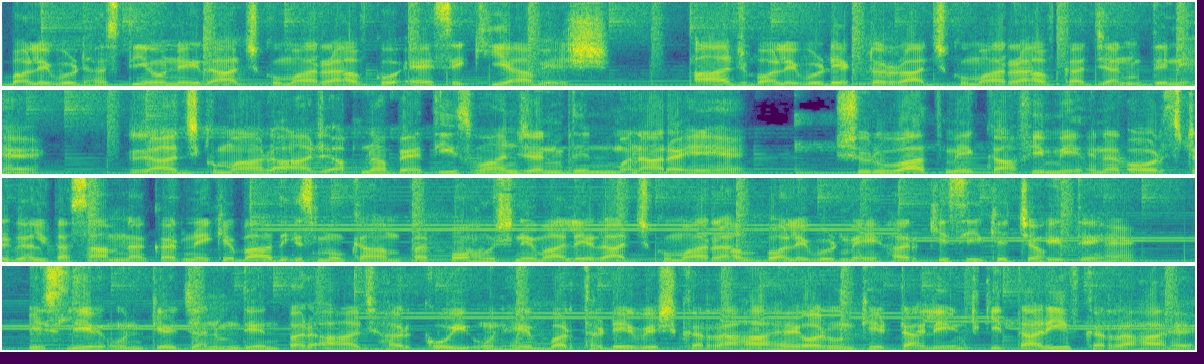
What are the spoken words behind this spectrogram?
बॉलीवुड हस्तियों ने राजकुमार राव को ऐसे किया विश आज बॉलीवुड एक्टर राजकुमार राव का जन्मदिन है। राजकुमार आज अपना पैंतीसवां जन्मदिन मना रहे हैं। शुरुआत में काफ़ी मेहनत और स्ट्रगल का सामना करने के बाद इस मुकाम पर पहुँचने वाले राजकुमार राव बॉलीवुड में हर किसी के चहेते हैं। इसलिए उनके जन्मदिन पर आज हर कोई उन्हें बर्थडे विश कर रहा है और उनके टैलेंट की तारीफ़ कर रहा है।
